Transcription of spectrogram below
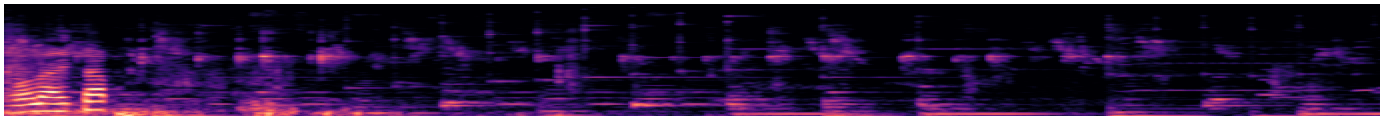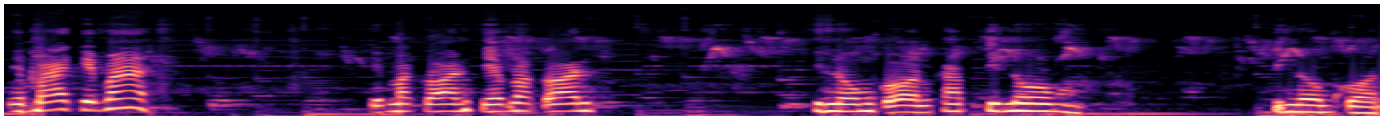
ขออะไรครับเก็บมาเก็บมาเก็บมาก่อนเก็บมาก่อนกินนมก่อนครับกินนมกินนมก่อน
